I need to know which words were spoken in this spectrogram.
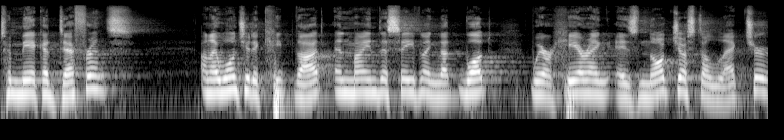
to make a difference. And I want you to keep that in mind this evening that what we're hearing is not just a lecture,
